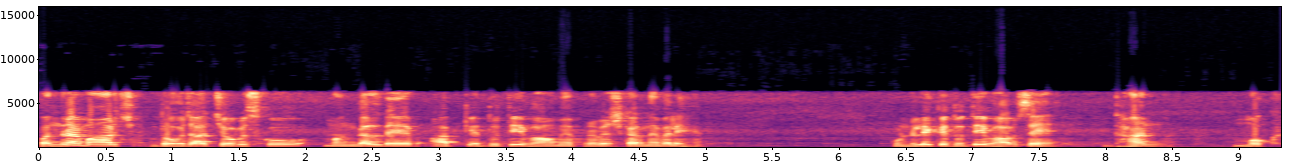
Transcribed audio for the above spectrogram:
15 मार्च 2024 को मंगल देव आपके द्वितीय भाव में प्रवेश करने वाले हैं। कुंडली के द्वितीय भाव से धन, मुख,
